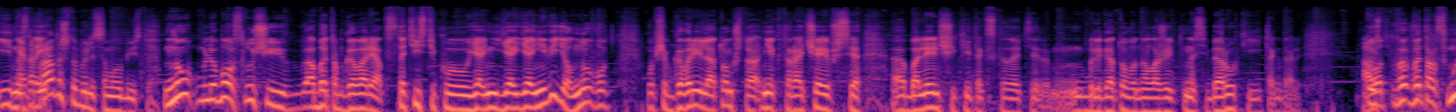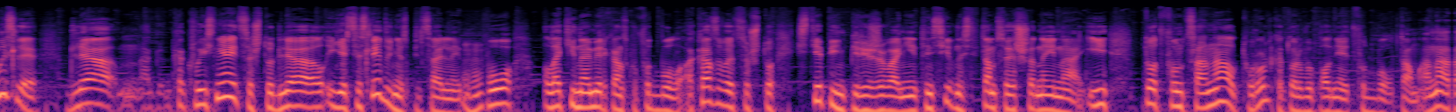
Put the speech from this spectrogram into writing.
И Это правда, что были самоубийства? Ну, в любом случае об этом говорят. Статистику я, не- я, я не видел, но вот, в общем, говорили о том, что некоторые отчаявшиеся э, болельщики, так сказать, были готовы наложить на себя руки и так далее. А То вот- есть в, в этом смысле для, м, как выясняется, что для есть исследования специальные по латиноамериканскому футболу. Оказывается, что степень переживания, интенсивности там совершенно иная. И тот функционал, ту роль, которую выполняет футбол там, она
